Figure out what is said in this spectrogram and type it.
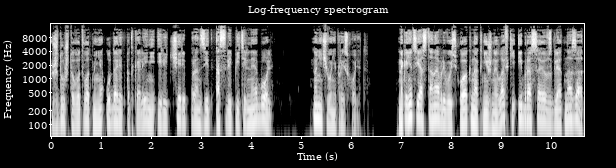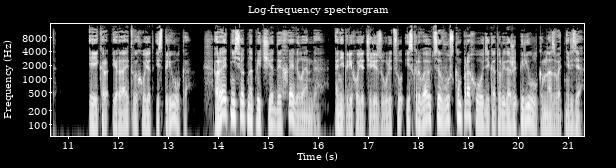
Жду, что вот-вот меня ударит под колени или череп пронзит ослепительная боль. Но ничего не происходит. Наконец я останавливаюсь у окна книжной лавки и бросаю взгляд назад. Эйкер и Райт выходят из переулка. Райт несет на плече Де Хевиленда. Они переходят через улицу и скрываются в узком проходе, который даже переулком назвать нельзя.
